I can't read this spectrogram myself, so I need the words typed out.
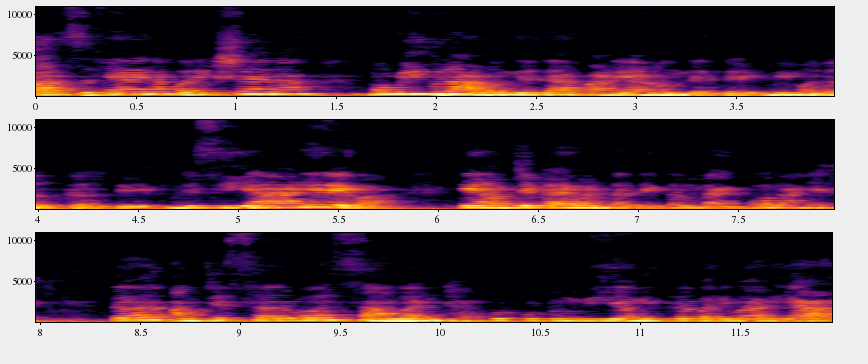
आज हे आहे ना परीक्षा आहे ना मग मी तुला आणून देते पाणी आणून देते मी मदत करते. म्हणजे सिया आणि रेवा हे आमचे काय म्हणतात एकदम बॅकबोन आहेत तर आमचे सर्व सामान ठाकूर कुटुंबीय मित्रपरिवार या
